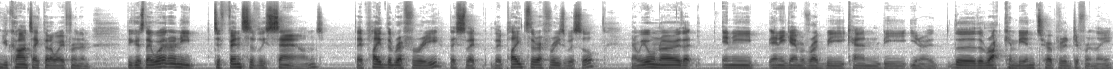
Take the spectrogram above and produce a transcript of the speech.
you can't take that away from them because they weren't only defensively sound, they played the referee. They so they, they played to the referee's whistle. Now we all know that any any game of rugby can be you know the the ruck can be interpreted differently,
